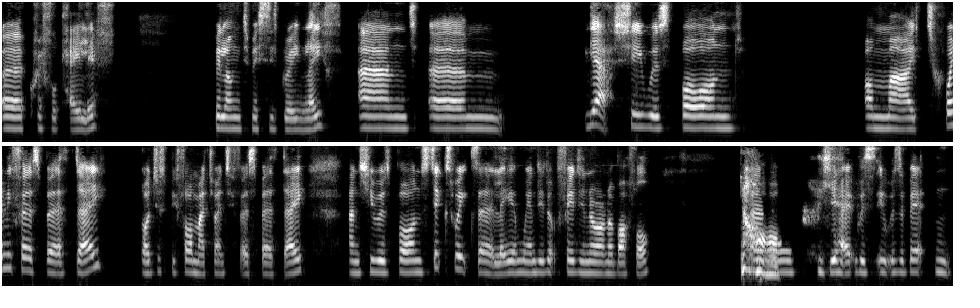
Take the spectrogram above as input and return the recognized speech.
uh, Criffle Caliph, belonged to Mrs. Greenleaf, and um, yeah, she was born on my twenty-first birthday, or just before my twenty-first birthday, and she was born six weeks early, and we ended up feeding her on a bottle Oh, Uh, yeah, it was it was a bit, mm.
